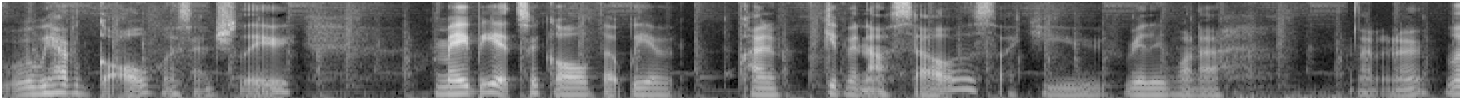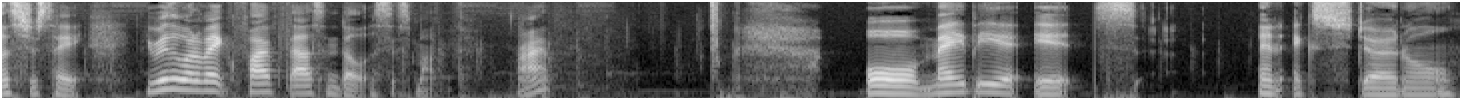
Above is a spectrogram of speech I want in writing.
well, we have a goal essentially, maybe it's a goal that we have kind of given ourselves, like you really want to, I don't know, let's just say you really want to make $5,000 this month, right? Or maybe it's an external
